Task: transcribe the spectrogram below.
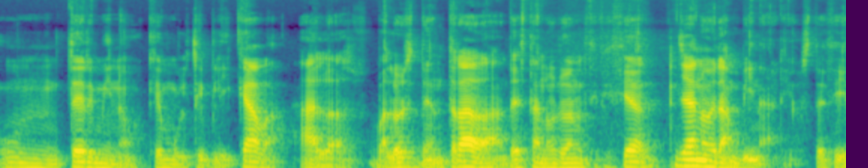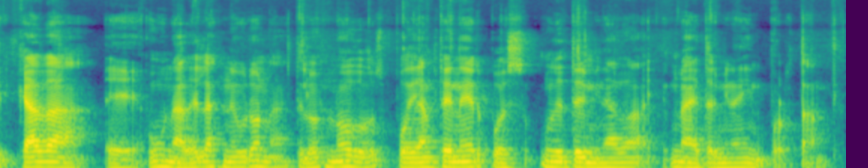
un término que multiplicaba a los valores de entrada de esta neurona artificial, ya no eran binarios. Es decir, cada eh, una de las neuronas, de los nodos, podían tener pues, una determinada importancia.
